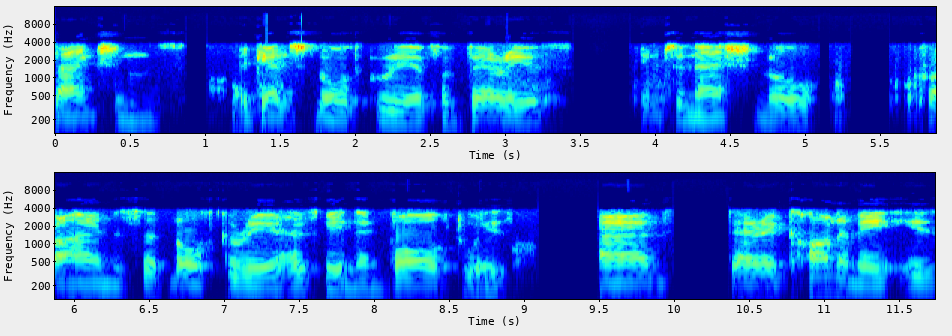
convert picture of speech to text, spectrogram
sanctions against North Korea for various international crimes that North Korea has been involved with. And their economy is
